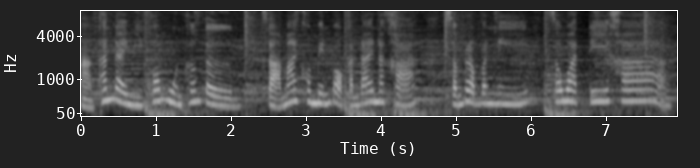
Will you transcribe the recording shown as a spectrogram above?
หากท่านใดมีข้อมูลเพิ่มเติม สามารถคอมเมนต์บอกกันได้นะคะสำหรับวันนี้ สวัสดีค่ะ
